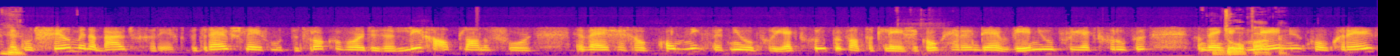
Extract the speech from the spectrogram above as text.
Ja. Het moet veel meer naar buiten gericht. Het bedrijfsleven moet betrokken worden, er liggen al plannen voor. En wij zeggen ook, kom niet met nieuwe projectgroepen, want dat lees ik ook her en der, weer nieuwe projectgroepen. Dan denk doorpakken. ik, nee, nu concreet,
